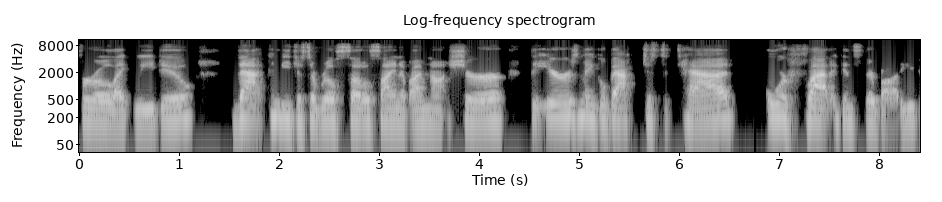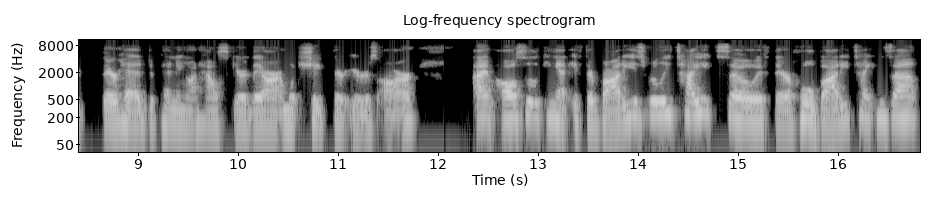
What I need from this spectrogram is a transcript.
furrow like we do. That can be just a real subtle sign of I'm not sure. The ears may go back just a tad or flat against their body, their head, depending on how scared they are and what shape their ears are. I'm also looking at if their body is really tight. So if their whole body tightens up,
